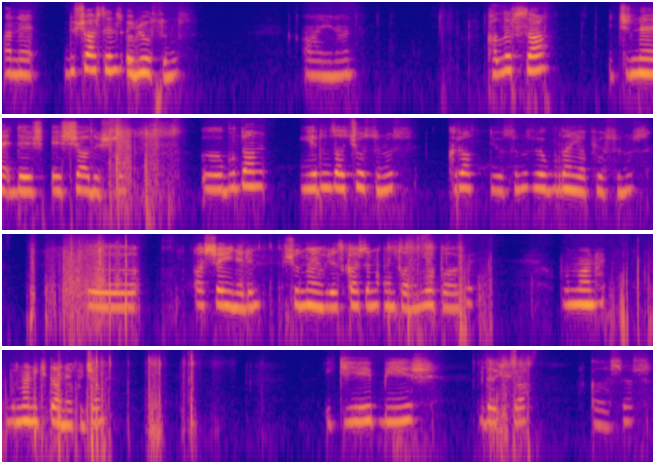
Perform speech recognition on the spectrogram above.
Hani düşerseniz ölüyorsunuz. Aynen. Kalırsa içine değiş eşya düşecek. Ee, buradan yerinizi açıyorsunuz. Craft diyorsunuz ve buradan yapıyorsunuz. Ee, aşağı inelim. Şundan yapacağız. Kaç tane? 10 tane yap abi. Bundan bundan iki tane yapacağım. 2 1 bir dakika arkadaşlar.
